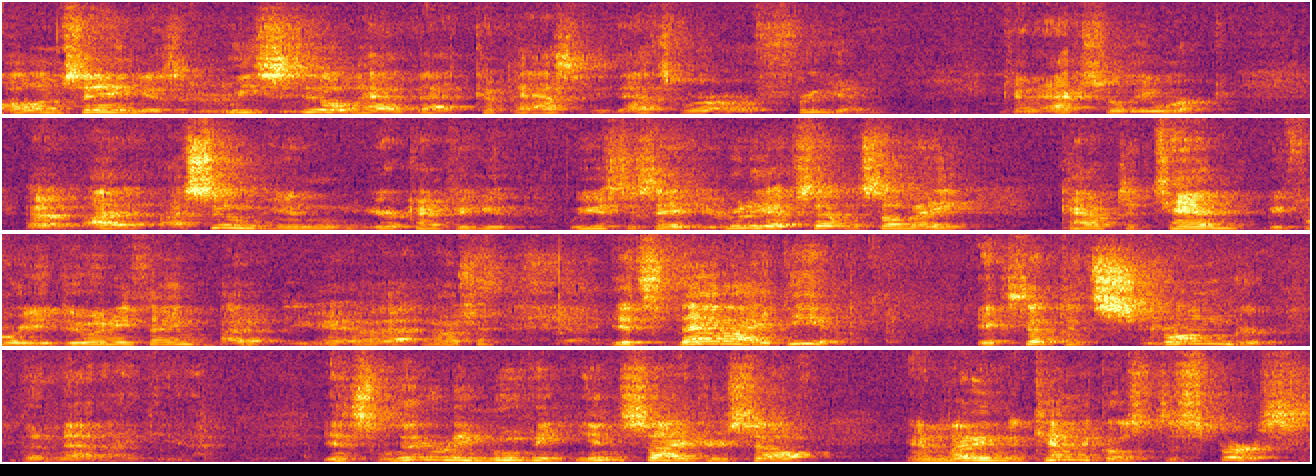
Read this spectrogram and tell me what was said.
All I'm saying is we still have that capacity. That's where our freedom can actually work. Uh, I assume in your country, you, we used to say if you're really upset with somebody, count to 10 before you do anything. I don't, you have that notion? It's that idea, except it's stronger than that idea. It's literally moving inside yourself and letting the chemicals disperse.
